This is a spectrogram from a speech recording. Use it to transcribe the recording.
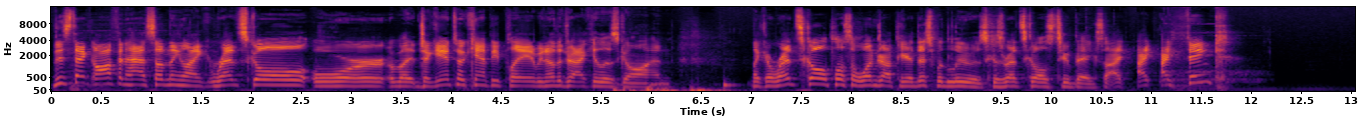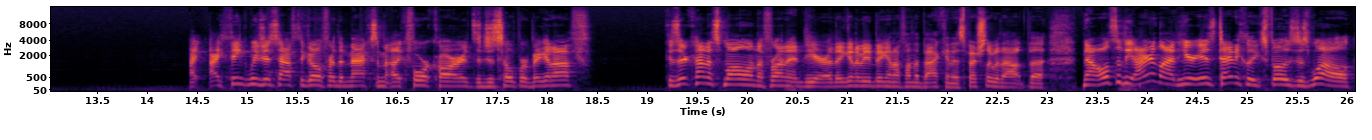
this deck often has something like Red Skull or but Giganto can't be played. We know the Dracula's gone. Like a Red Skull plus a one drop here, this would lose because Red Skull's too big. So I, I, I think. I, I think we just have to go for the maximum, like four cards, and just hope we're big enough because they're kind of small on the front end here. Are they going to be big enough on the back end, especially without the... Now, also the Iron Lad here is technically exposed as well,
